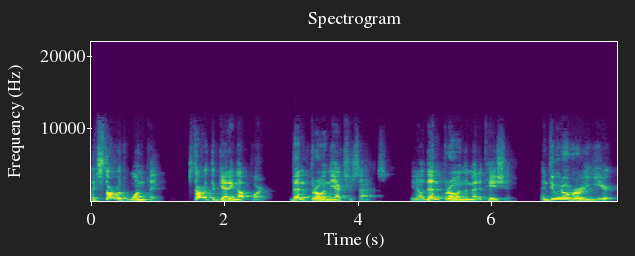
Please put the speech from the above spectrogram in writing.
like start with one thing. Start with the getting up part, then throw in the exercise, you know, then throw in the meditation and do it over a year.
